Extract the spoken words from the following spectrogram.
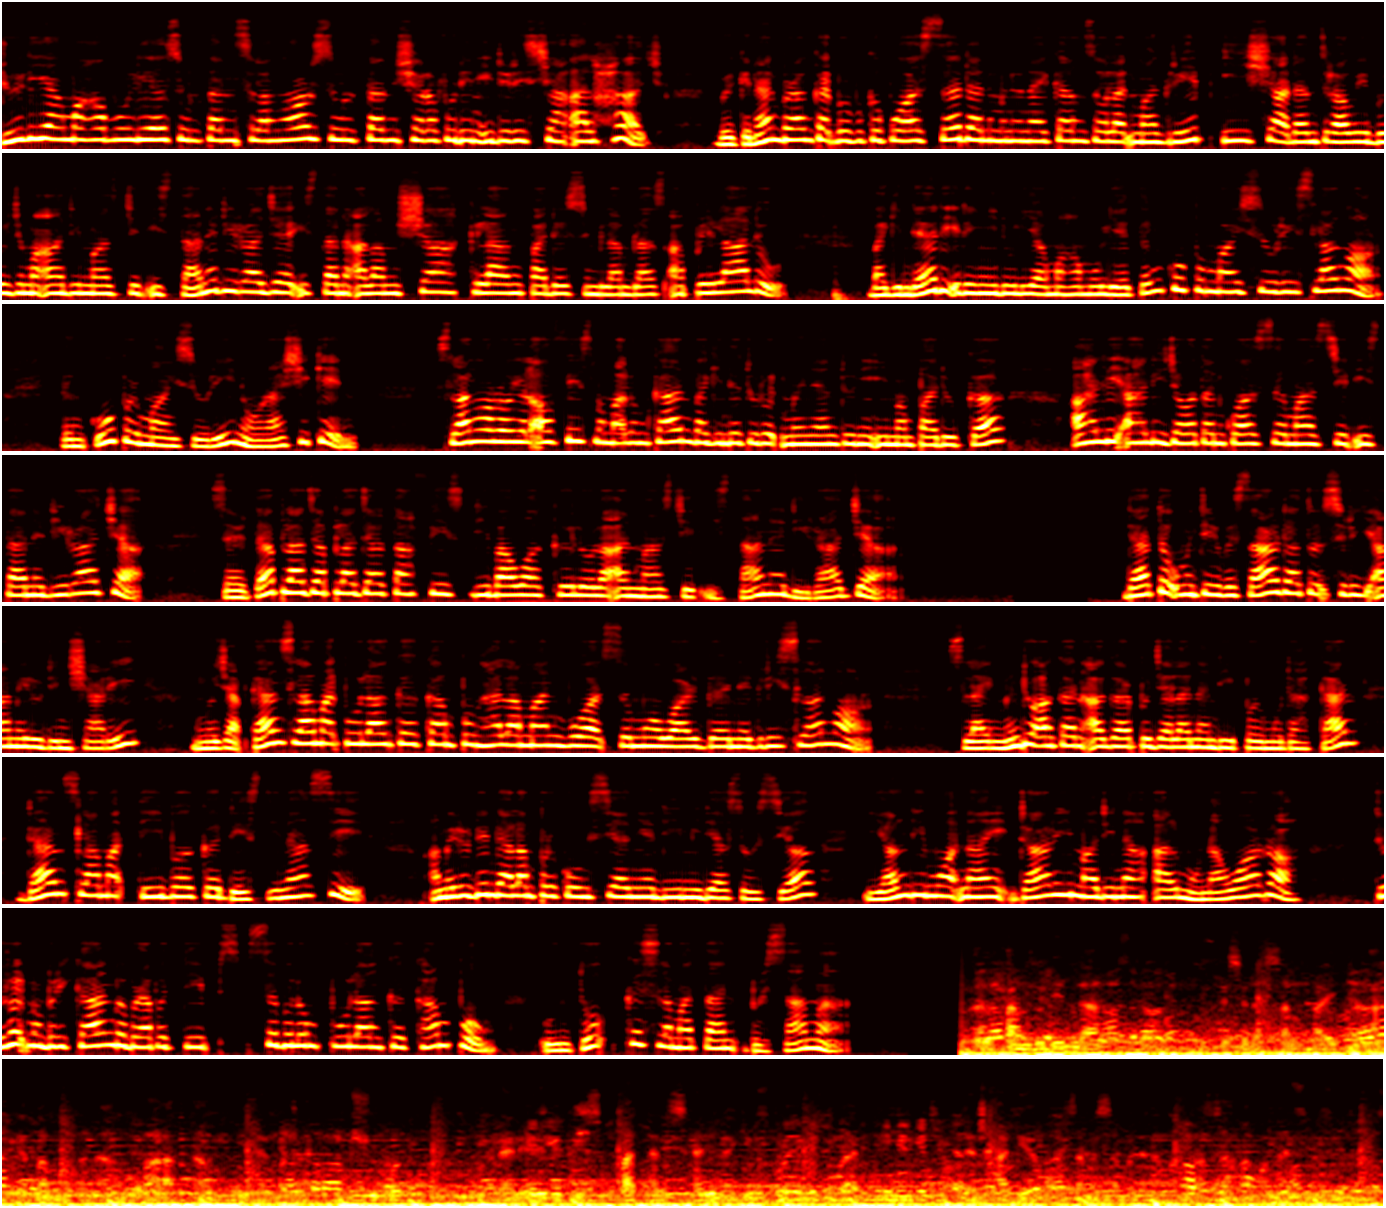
Duli Yang Maha Mulia Sultan Selangor Sultan Sharafuddin Idris Shah Al-Haj berkenan berangkat berbuka puasa dan menunaikan solat maghrib, isyak dan terawih berjemaah di Masjid Istana Diraja Istana Alam Shah Kelang pada 19 April lalu. Baginda diiringi Duli Yang Maha Mulia Tengku Permaisuri Selangor, Tengku Permaisuri Nur Rashikin. Selangor Royal Office memaklumkan baginda turut menyantuni Imam Paduka, ahli-ahli jawatan kuasa Masjid Istana Diraja serta pelajar-pelajar tahfiz di bawah kelolaan Masjid Istana Diraja. Datuk Menteri Besar Datuk Seri Amiruddin Syari mengucapkan selamat pulang ke kampung halaman buat semua warga negeri Selangor selain mendoakan agar perjalanan dipermudahkan dan selamat tiba ke destinasi. Amiruddin dalam perkongsiannya di media sosial yang dimuat naik dari Madinah Al-Munawarah turut memberikan beberapa tips sebelum pulang ke kampung untuk keselamatan bersama. Alhamdulillah kita sudah sampai ke akhir Ramadan Al-Mubarak tahun ini dan kita bersyukur kerana ini kesempatan sekali lagi untuk menikmati dan hadir bersama-sama dalam masa Ramadan.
